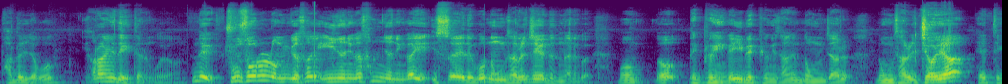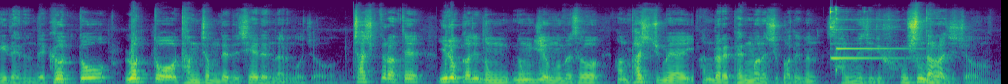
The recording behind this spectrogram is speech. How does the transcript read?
받으려고 혈안이 돼 있다는 거예요. 근데 주소를 옮겨서 2년인가 3년인가 있어야 되고 농사를 지어야 된다는 거예요. 뭐, 어, 100평인가 200평 이상의 농자를, 농사를 지어야 혜택이 되는데 그것도 로또 당첨되듯이 해야 된다는 거죠. 자식들한테 1억까지 농, 농지연금에서 한 80쯤에 한 달에 100만 원씩 받으면 삶의 질이 훨씬 달라지죠.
